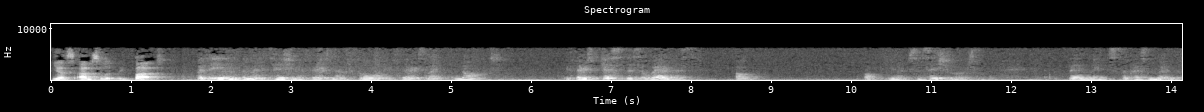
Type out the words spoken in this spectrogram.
yes, absolutely. But But in the meditation, if there's no thought, if there's like not, if there's just this awareness of, of you know, sensation or something, then it's the present moment.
